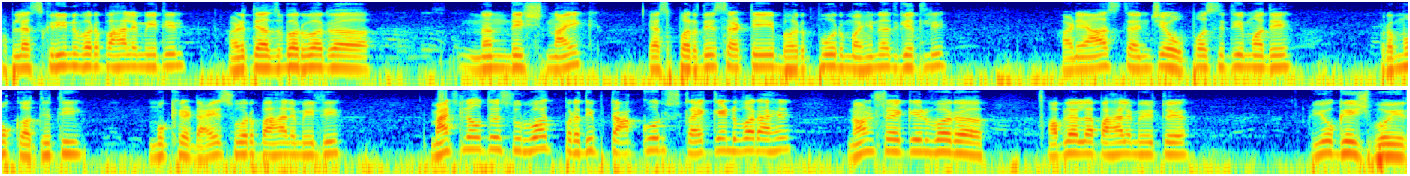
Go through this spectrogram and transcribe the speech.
आपल्या स्क्रीनवर पाहायला मिळतील आणि त्याचबरोबर नंदीश नंदेश नाईक या स्पर्धेसाठी भरपूर मेहनत घेतली. आणि आज त्यांच्या उपस्थितीमध्ये प्रमुख अतिथी मुख्य डायसवर पाहायला मिळतील. मॅचला होते सुरुवात. प्रदीप ठाकूर स्ट्राईक एंडवर आहे. नॉन स्ट्राईक एंडवर आपल्याला पाहायला मिळतोय. योगेश भोईर.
